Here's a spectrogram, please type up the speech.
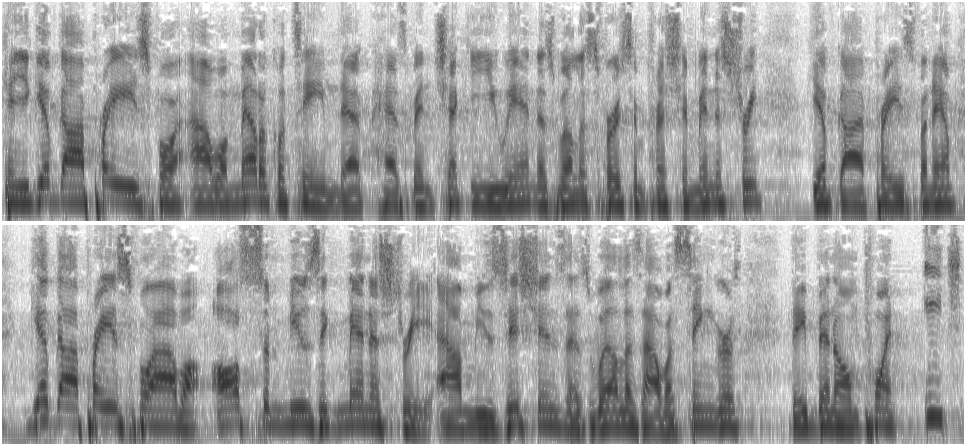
Can you give God praise for our medical team that has been checking you in as well as First Impression Ministry? Give God praise for them. Give God praise for our awesome music ministry, our musicians as well as our singers. They've been on point each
